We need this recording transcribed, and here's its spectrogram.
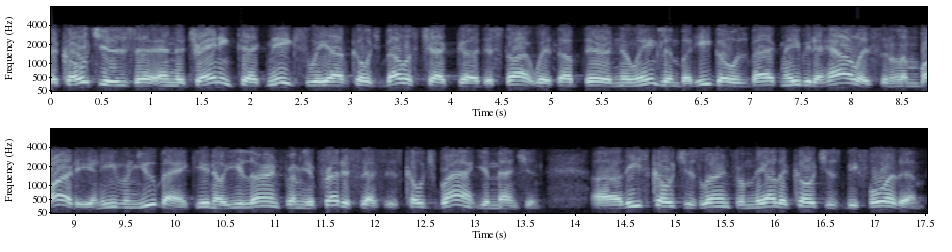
the coaches uh, and the training techniques. We have Coach Belichick uh, to start with up there in New England, but he goes back maybe to Halas and Lombardi and even Ewbank. You know, you learn from your predecessors. Coach Bryant, you mentioned. Uh, these coaches learn from the other coaches before them.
